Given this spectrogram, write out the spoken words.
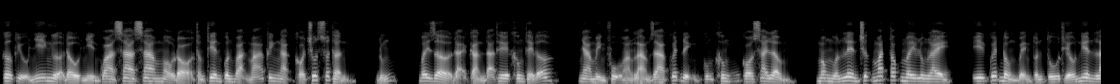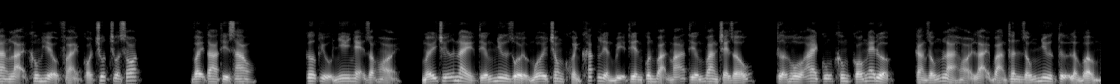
Cơ cựu nhi ngựa đầu nhìn qua xa xa màu đỏ thấm thiên quân vạn mã kinh ngạc có chút xuất thần, đúng, bây giờ đại càn đã thê không thể đỡ, nhà mình phụ hoàng làm ra quyết định cũng không có sai lầm, mong muốn lên trước mắt tóc mây lung lay, y quyết đồng bền tuấn tú thiếu niên lang lại không hiểu phải có chút chua sót. Vậy ta thì sao? Cơ cựu nhi nhẹ giọng hỏi, mấy chữ này tiếng như rồi môi trong khoảnh khắc liền bị thiên quân vạn mã tiếng vang che giấu, tựa hồ ai cũng không có nghe được, càng giống là hỏi lại bản thân giống như tự lẩm bẩm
